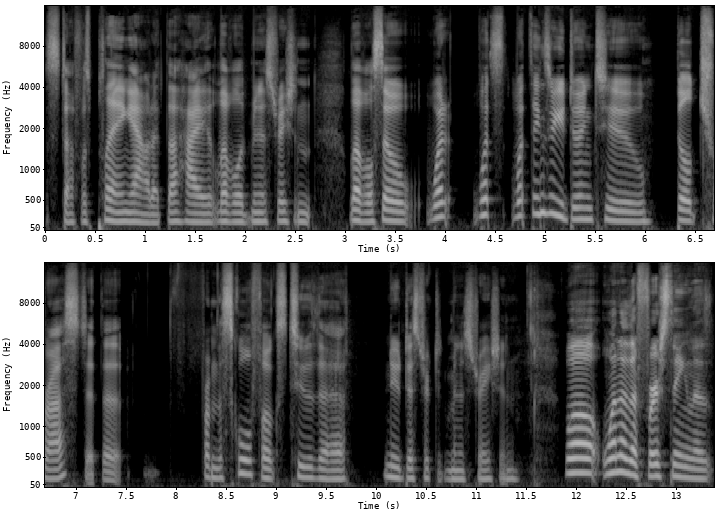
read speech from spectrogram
stuff was playing out at the high level administration level. So, what what's what things are you doing to build trust at the from the school folks to the new district administration? Well, one of the first thing that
